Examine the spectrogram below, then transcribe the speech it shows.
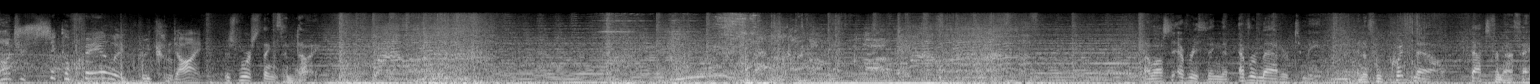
Aren't you sick of failing? We could die. There's worse things than dying. I lost everything that ever mattered to me. And if we quit now, that's for nothing.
